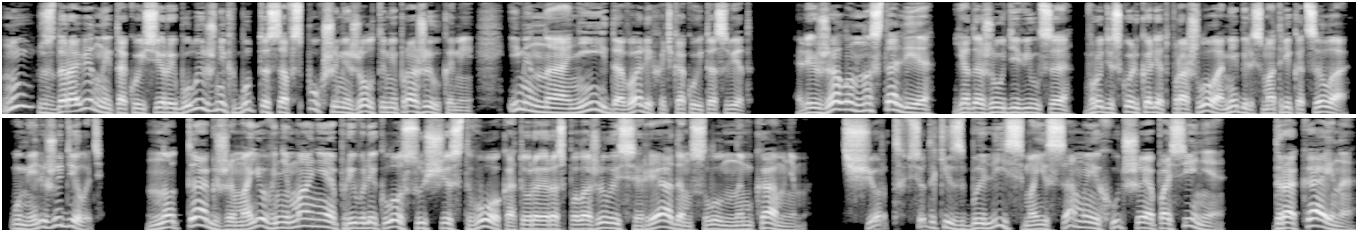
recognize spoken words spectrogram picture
Ну, здоровенный такой серый булыжник, будто со вспухшими желтыми прожилками. Именно они и давали хоть какой-то свет. Лежал он на столе. Я даже удивился. Вроде сколько лет прошло, а мебель, смотри-ка, цела. Умели же делать. Но также мое внимание привлекло существо, которое расположилось рядом с лунным камнем. Черт, все-таки сбылись мои самые худшие опасения. Дракайна,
